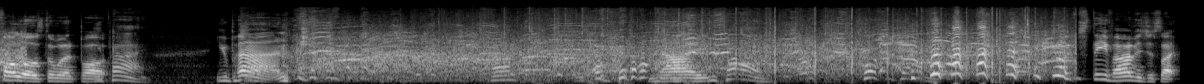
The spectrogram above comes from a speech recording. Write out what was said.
Follows the word pork. Pine. You pine. nice. Pine. Steve Harvey's just like,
